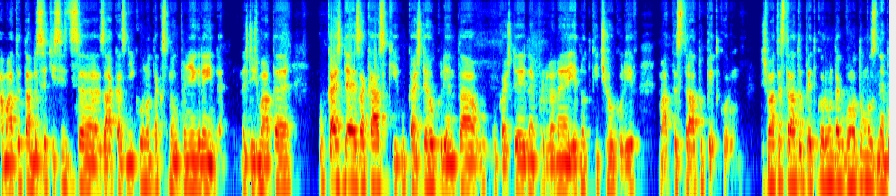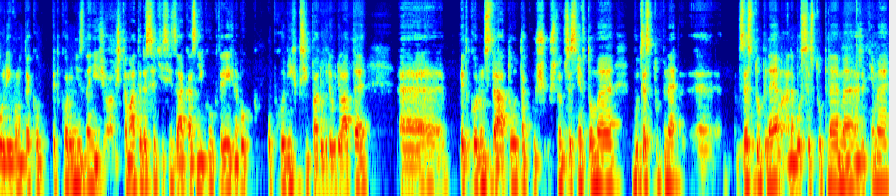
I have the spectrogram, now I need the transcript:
a máte tam 10 tisíc eh, zákazníků, no tak jsme úplně někde jinde. Než když máte u každé zakázky, u každého klienta, u, u každé jedné prodané jednotky čehokoliv, máte ztrátu 5 korun. Když máte ztrátu 5 korun, tak ono to moc nebolí, ono to jako 5 korun nic není. Že? A když tam máte 10 tisíc zákazníků, kterých nebo obchodních případů, kde uděláte 5 eh, korun ztrátu, tak už, už jsme přesně v tom eh, buď sestupné, eh, v zestupném, anebo sestupném, řekněme,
